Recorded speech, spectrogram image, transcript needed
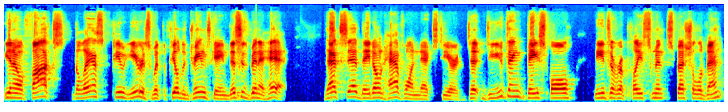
you know, Fox, the last few years with the Field of Dreams game, this has been a hit. That said, they don't have one next year. Do, do you think baseball needs a replacement special event?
